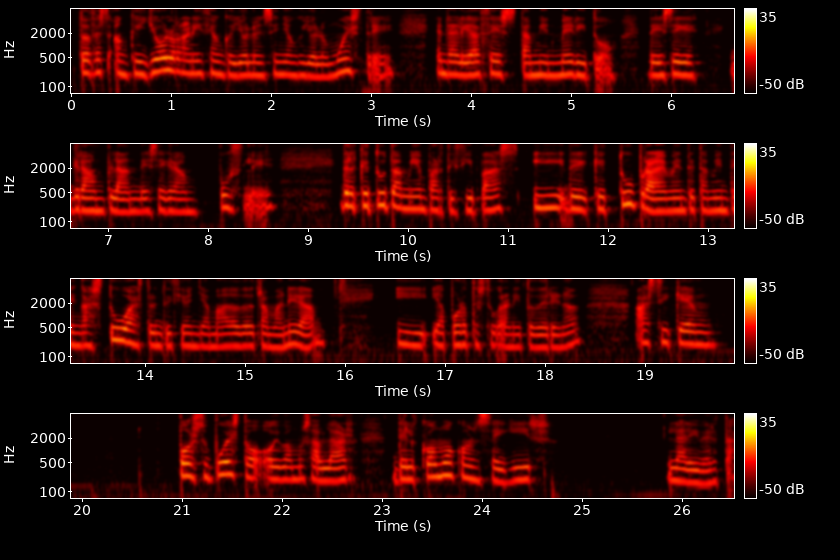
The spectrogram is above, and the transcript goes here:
Entonces, aunque yo lo organice, aunque yo lo enseñe, aunque yo lo muestre, en realidad es también mérito de ese gran plan, de ese gran puzzle del que tú también participas y de que tú probablemente también tengas tu astrointuición llamada de otra manera y, y aportes tu granito de arena. Así que por supuesto, hoy vamos a hablar del cómo conseguir la libertad.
